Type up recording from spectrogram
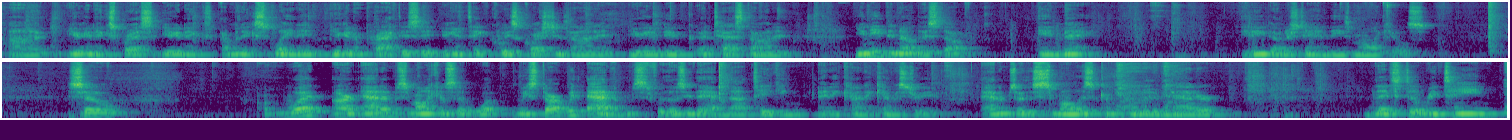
Uh, you're going to express, you're going to, I'm going to explain it, you're going to practice it, you're going to take quiz questions on it, you're going to do a test on it. You need to know this stuff in May. You need to understand these molecules. So, what are atoms, molecules? That what we start with atoms. For those of you that have not taken any kind of chemistry, atoms are the smallest component of matter that still retain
